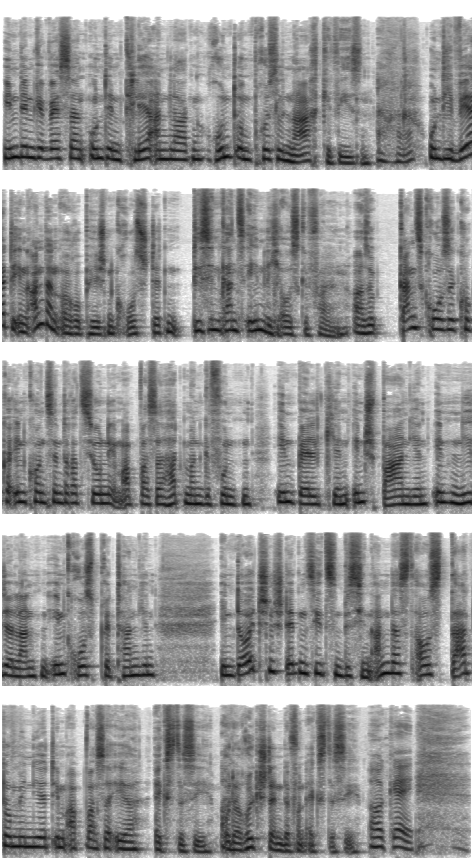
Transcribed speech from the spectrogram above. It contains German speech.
in den Gewässern und den Kläranlagen rund um Brüssel nachgewiesen. Aha. Und die Werte in anderen europäischen Großstädten, die sind ganz ähnlich ausgefallen. Also ganz große Kokainkonzentrationen im Abwasser hat man gefunden in Belgien, in Spanien, in den Niederlanden, in Großbritannien. In deutschen Städten sieht es ein bisschen anders aus. Da dominiert im Abwasser eher Ecstasy oder Rückstände von Ecstasy. Okay.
